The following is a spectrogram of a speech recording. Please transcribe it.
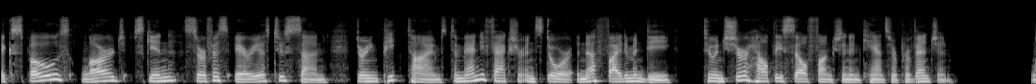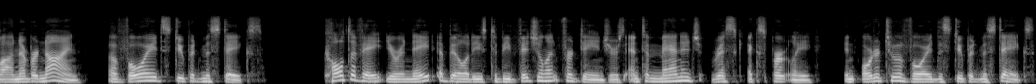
Expose large skin surface areas to sun during peak times to manufacture and store enough vitamin D to ensure healthy cell function and cancer prevention. Law number nine avoid stupid mistakes. Cultivate your innate abilities to be vigilant for dangers and to manage risk expertly in order to avoid the stupid mistakes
